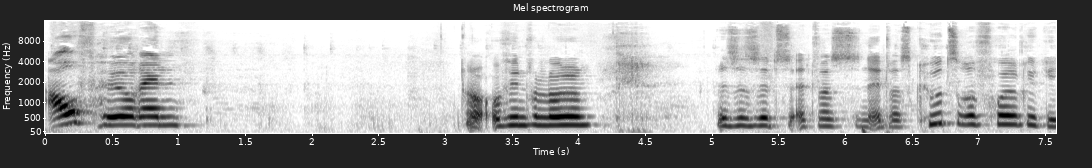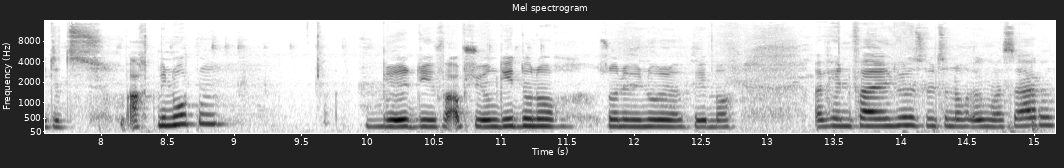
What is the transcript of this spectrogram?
Aufhören! Ja, auf jeden Fall, Leute. Das ist jetzt etwas, eine etwas kürzere Folge, geht jetzt acht Minuten. Die Verabschiedung geht nur noch so eine Minute, wie immer. Auf jeden Fall, Julius, willst du noch irgendwas sagen?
